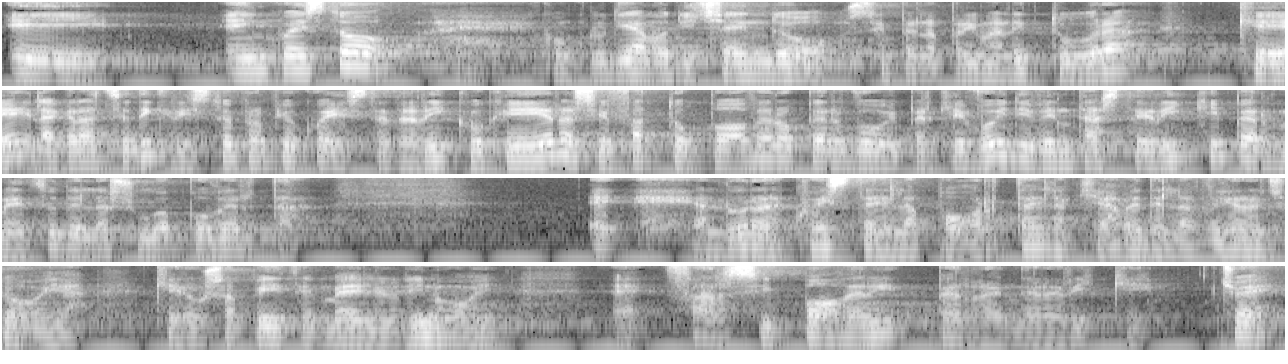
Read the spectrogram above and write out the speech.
E, e in questo concludiamo dicendo, sempre la prima lettura, che la grazia di Cristo è proprio questa, da ricco che era si è fatto povero per voi, perché voi diventaste ricchi per mezzo della sua povertà. E, e allora questa è la porta e la chiave della vera gioia, che lo sapete meglio di noi, è farsi poveri per rendere ricchi, cioè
